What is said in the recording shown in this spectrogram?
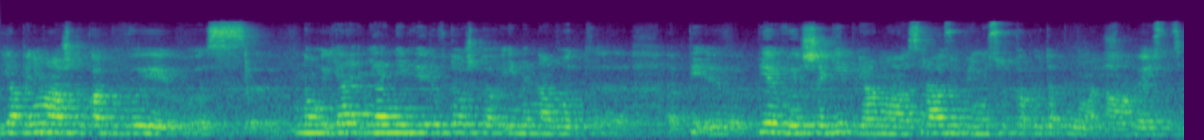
Я понимаю, что как бы вы Но я, я не верю в то, что именно вот э, пе- первые шаги прямо сразу принесут какую-то помощь. То есть,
